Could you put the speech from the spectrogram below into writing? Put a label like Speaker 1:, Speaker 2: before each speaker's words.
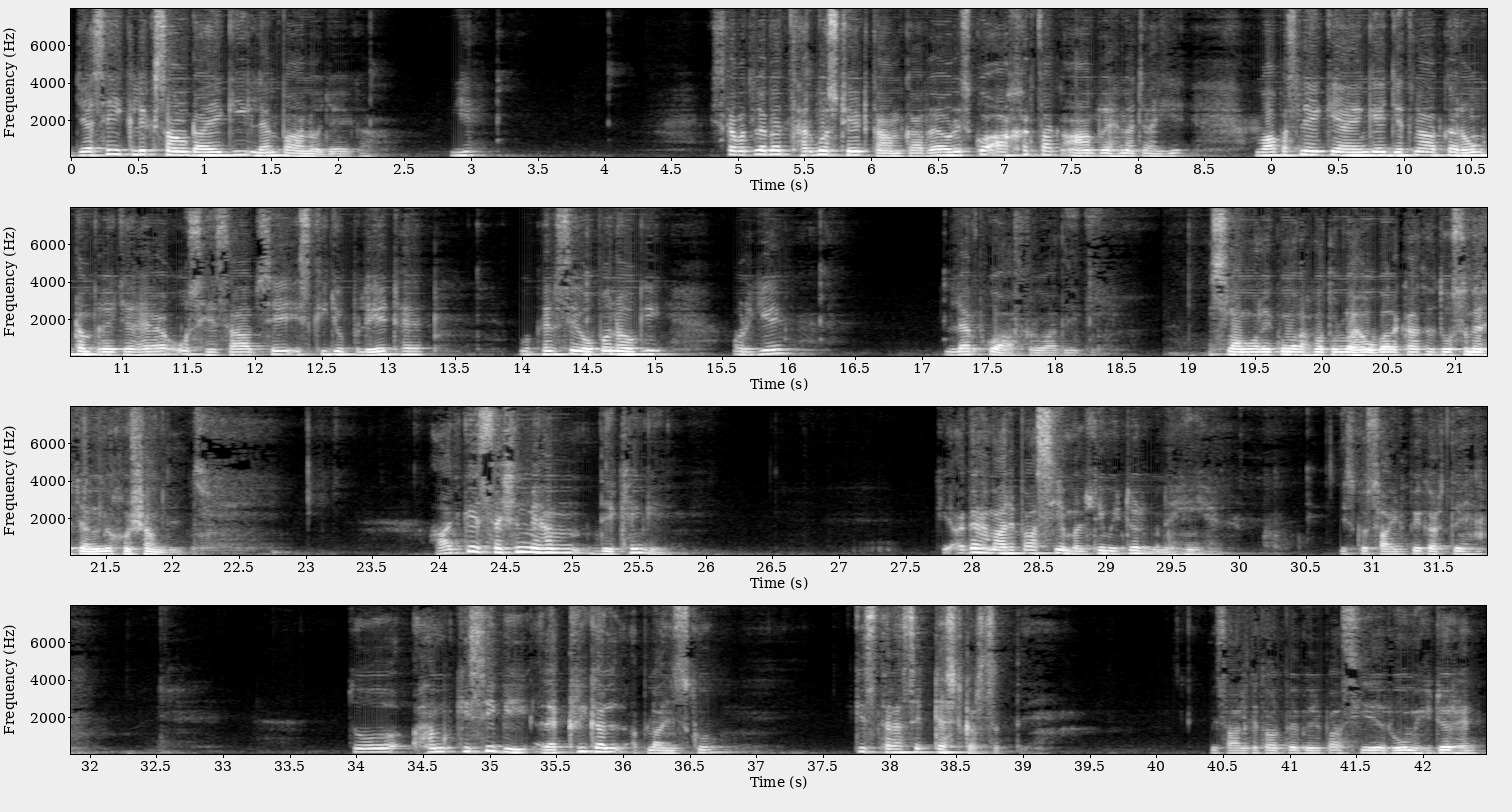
Speaker 1: जैसे ही click sound आएगी लैंप ऑन हो जाएगा। ये। इसका मतलब है थर्मोस्टेट काम कर रहा है और इसको आखिर तक ऑन रहना चाहिए। वापस लेके आएँगे, जितना आपका रूम टेम्परेचर है, उस हिसाब से इसकी जो प्लेट है, वो फिर से ओपन होगी और ये लैंप को ऑफ़ करवा देगी। अस्सलाम वालेकुम रहमतुल्लाहि व बरकातहू दोस्तों, मेरे चैनल में खुश आमदीद। आज के सेशन में हम देखेंगे कि अगर हमारे पास ये मल्टीमीटर नहीं है, इसको साइड पे करते हैं तो हम किसी भी इलेक्ट्रिकल अप्लाइंस को किस तरह से टेस्ट कर सकते हैं? मिसाल के तौर पे मेरे पास ये रूम हीटर है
